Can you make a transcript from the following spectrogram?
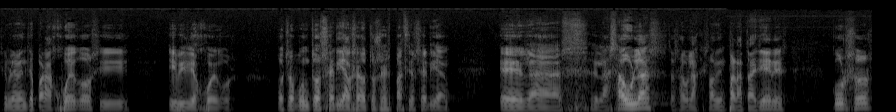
simplemente para juegos y, videojuegos. Otro punto sería, o sea, otros espacios serían eh, las, aulas, las aulas que salen para talleres, cursos,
